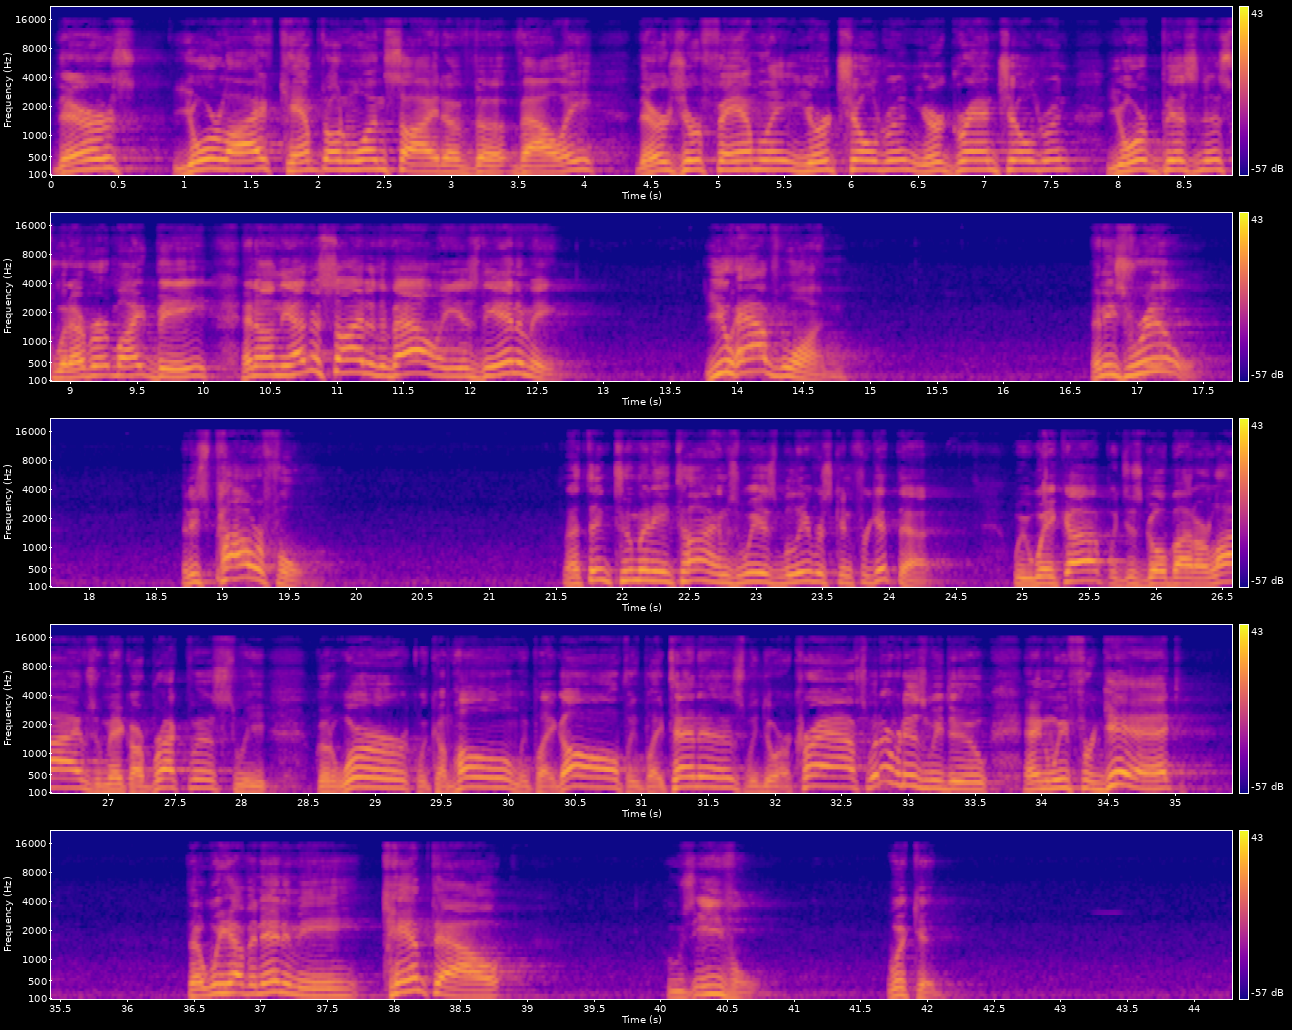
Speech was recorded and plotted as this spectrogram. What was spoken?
there's your life camped on one side of the valley. There's your family, your children, your grandchildren, your business, whatever it might be. And on the other side of the valley is the enemy. You have one. And he's real. And he's powerful. And I think too many times we as believers can forget that. We wake up, we just go about our lives, we make our breakfast, we go to work, we come home, we play golf, we play tennis, we do our crafts, whatever it is we do, and we forget that we have an enemy camped out who's evil, wicked.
